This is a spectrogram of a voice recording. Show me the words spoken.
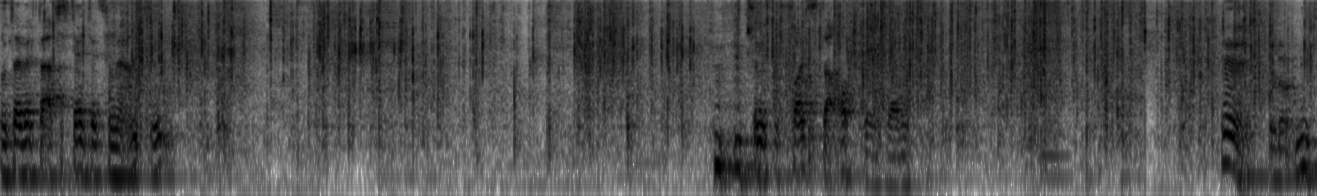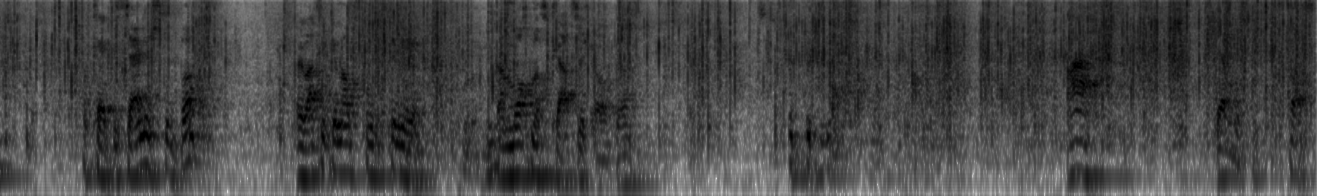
und da wird der Assistent jetzt einmal anziehen. Muss das Polster aufgehört werden. Oder auch nicht. Okay, Design ist super. Ich weiß nicht genau, ob es funktioniert. Dann machen wir es klassisch auch, ja. ah, der muss passt.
